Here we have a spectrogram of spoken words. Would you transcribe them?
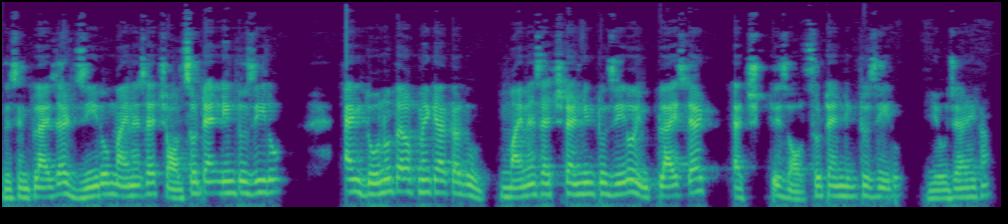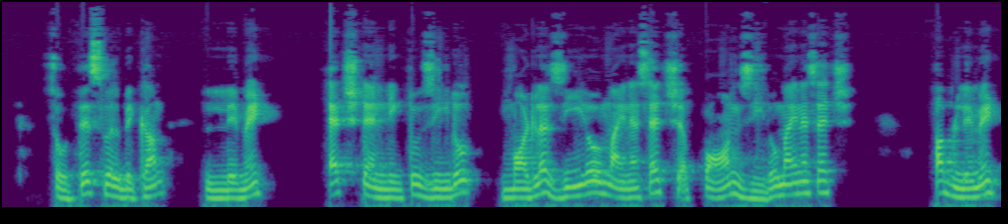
this implies that zero minus h also tending to zero and दोनों तरफ़ मैं क्या कर दू? Minus h tending to zero implies that h is also tending to zero ये हो जाएगा। So this will become limit h tending to zero modulus zero minus h upon zero minus h अब limit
